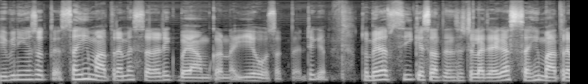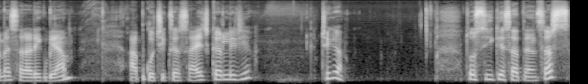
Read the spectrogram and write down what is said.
ये भी नहीं हो सकता सही मात्रा में शारीरिक व्यायाम करना ये हो सकता है, ठीक है? तो मेरा सी के साथ आंसर चला जाएगा। सही मात्रा में शारीरिक व्यायाम आप कुछ एक्सरसाइज कर लीजिए, ठीक है? तो सी के साथ आंसर्स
